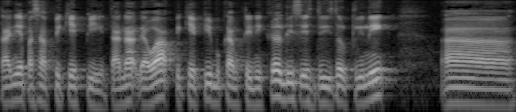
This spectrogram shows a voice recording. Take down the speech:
tanya pasal PKP. Tak nak jawab. PKP bukan clinical. This is digital clinic. Uh,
